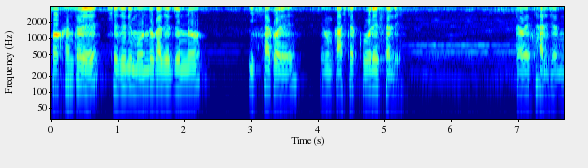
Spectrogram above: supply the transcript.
পক্ষান্তরে সে যদি মন্দ কাজের জন্য ইচ্ছা করে এবং কাজটা করে ফেলে, তবে তার জন্য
